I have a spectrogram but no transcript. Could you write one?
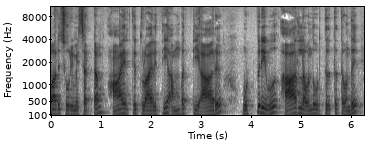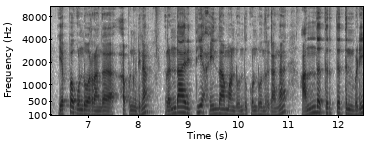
வாரிசு உரிமை சட்டம் ஆயிரத்தி தொள்ளாயிரத்தி ஐம்பத்தி ஆறு உட்பிரிவு ஆறில் வந்து ஒரு திருத்தத்தை வந்து எப்போ கொண்டு வர்றாங்க அப்படின்னு கேட்டிங்கன்னா ரெண்டாயிரத்தி ஐந்தாம் ஆண்டு வந்து கொண்டு வந்திருக்காங்க. அந்த திருத்தத்தின்படி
